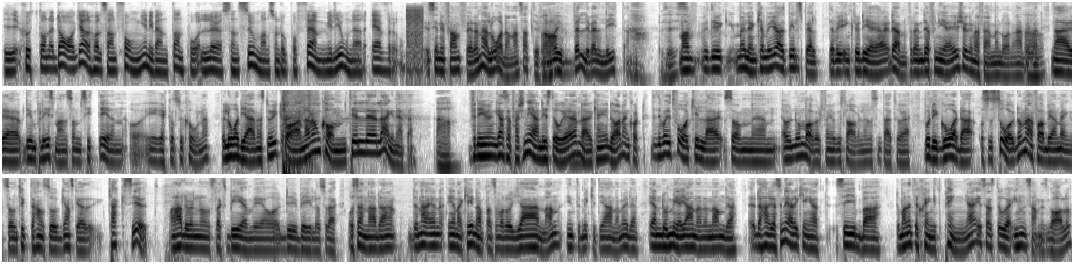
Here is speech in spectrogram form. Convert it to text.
I 17 dagar hölls han fången i väntan på lösensumman som låg på 5 miljoner euro. Ser ni framför er den här lådan han satt i? För den Ja. var ju väldigt, väldigt liten. Precis. Man, det, möjligen kan vi göra ett bildspel där vi inkluderar den, för den definierar ju 2005 ändå den här bilden. När eh, det är en polisman som sitter i den och, i rekonstruktionen. För lådjäveln stod ju kvar när de kom till eh, lägenheten. Ja. För det är ju en ganska fascinerande historia den där, vi kan ju dra den kort. Det var ju två killar som, eh, ja, de var väl från Jugoslavien eller sånt där tror jag. Bodde i Gårda och så såg de den här Fabian Bengtsson och tyckte han såg ganska kaxig ut. Han hade väl någon slags BMW och dyr bil och sådär. Och sen hade han den här en, ena kidnapparen som var då hjärnan, inte mycket hjärna möjligen, ändå mer hjärnan än andra. Där han resonerade kring att Siba, de hade inte skänkt pengar i så stora insamlingsgalor.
